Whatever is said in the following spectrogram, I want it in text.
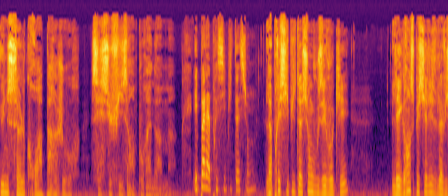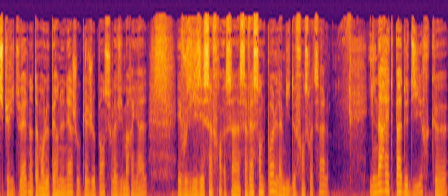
Une seule croix par jour, c'est suffisant pour un homme. Et pas la précipitation. La précipitation que vous évoquez, les grands spécialistes de la vie spirituelle, notamment le Père Neunerge auquel je pense sur la vie mariale, et vous lisez Saint, Saint Vincent de Paul, l'ami de François de Sales, il n'arrête pas de dire que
